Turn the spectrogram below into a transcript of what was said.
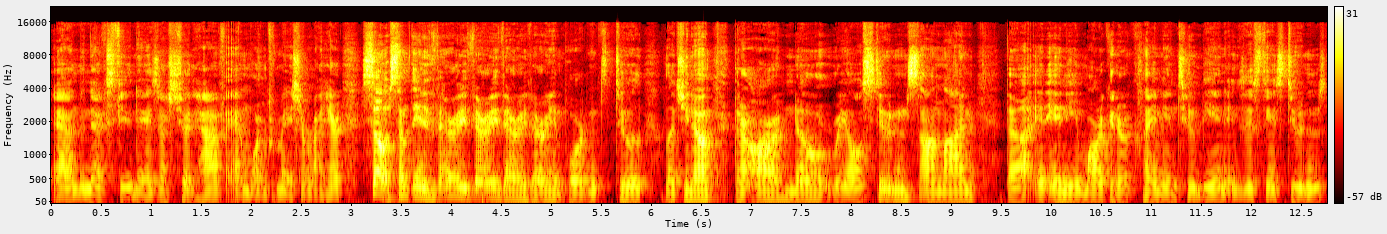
And the next few days, I should have and more information right here. So, something very, very, very, very important to let you know there are no real students online the, in any marketer claiming to be an existing student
